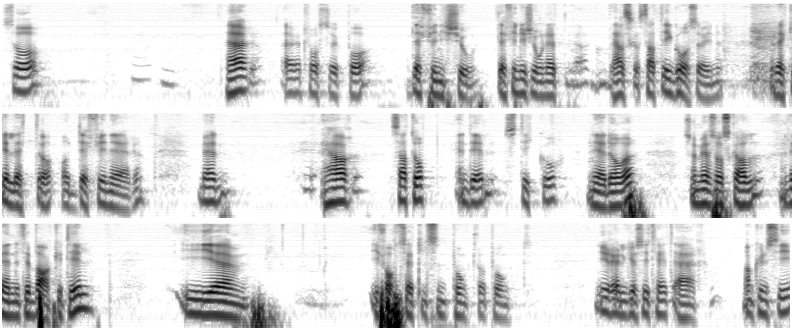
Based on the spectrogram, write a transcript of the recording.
Så her er et forsøk på definisjon. Definisjon er her skal satt i gåseøyne, det er ikke lett å, å, definere. Men jeg har satt opp en del stikkord nedover som jeg så skal vende tilbake til i, uh, i fortsettelsen punkt for punkt. Ny religiøsitet er Man kunne si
